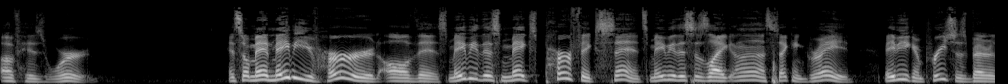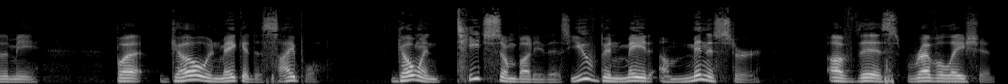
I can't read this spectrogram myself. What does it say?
of his word. And so, man, maybe you've heard all this. Maybe this makes perfect sense. Maybe this is like uh, second grade. Maybe you can preach this better than me. But go and make a disciple go and teach somebody this. You've been made a minister of this revelation.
